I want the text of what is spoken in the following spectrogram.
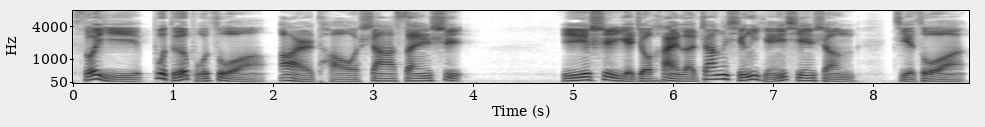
所以不得不做二桃杀三士。于是也就害了张行言先生，解作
